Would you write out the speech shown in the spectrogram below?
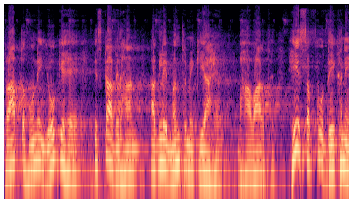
प्राप्त होने योग्य है, इसका विधान अगले मंत्र में किया है। भावार्थ, हे सबको देखने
